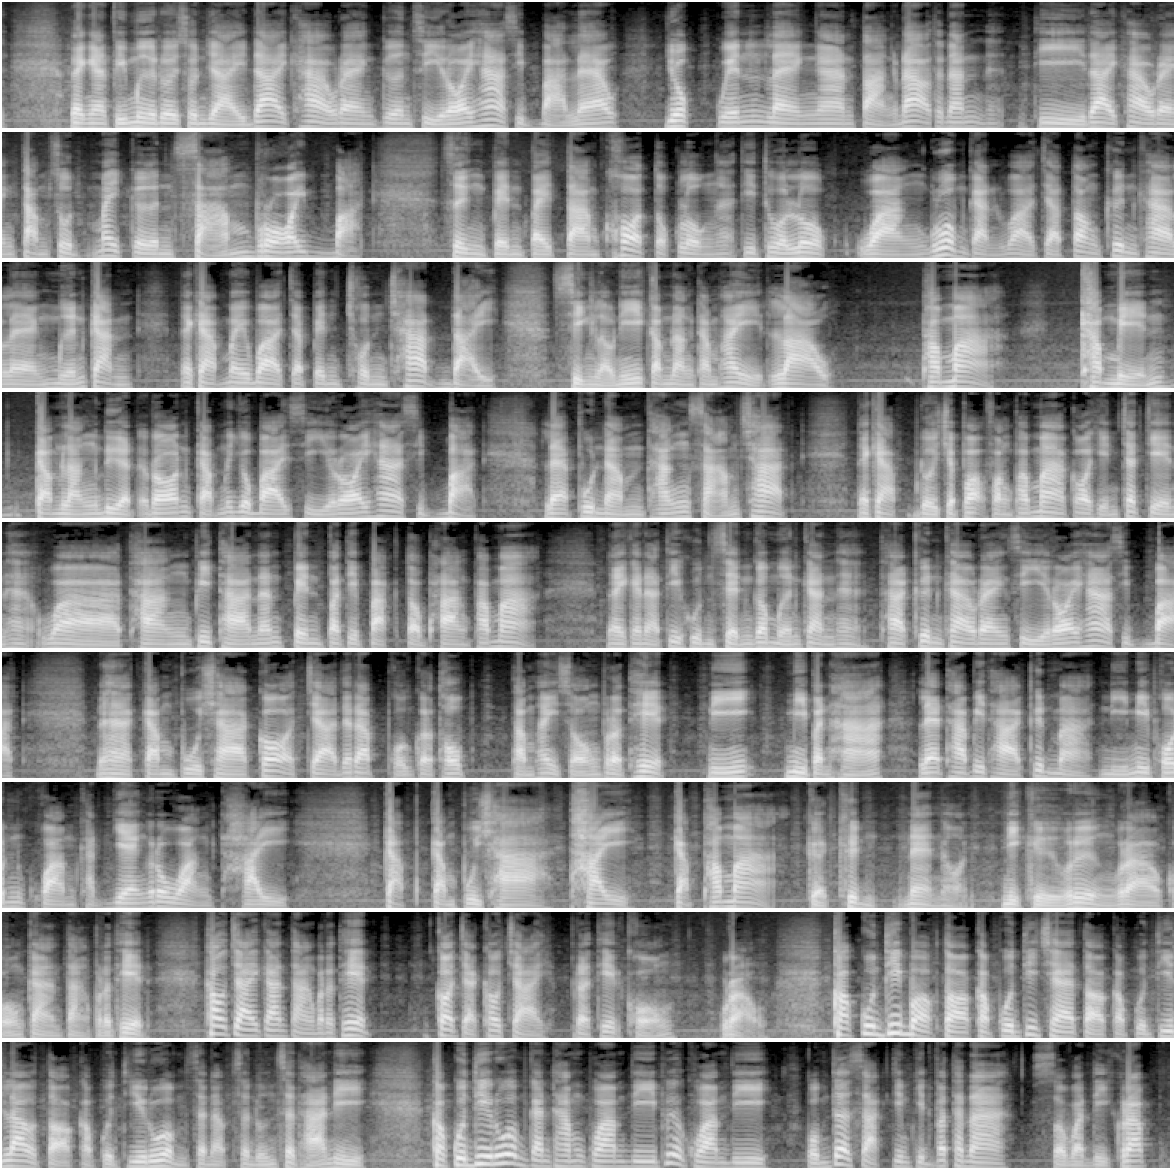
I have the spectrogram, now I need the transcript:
แรงงานฝีมือโดยส่วนใหญ่ได้ค่าแรงเกิน 450 บาทแล้ว ยกเว้นแรงงานต่างด้าวเท่านั้นที่ได้ค่าแรงต่ำสุดไม่เกิน 300 บาท ซึ่งเป็นไปตามข้อตกลงที่ทั่วโลกวางร่วมกันว่าจะต้องขึ้นค่าแรงเหมือนกันนะครับไม่ว่าจะเป็นชนชาติใด สิ่งเหล่านี้กำลังทำให้ลาวพม่าเขมรกำลังเดือดร้อนกับนโยบาย 450 บาท และผู้นำทั้ง 3 ชาติ นะครับ โดยเฉพาะฝั่งพม่าก็เห็นชัดเจนฮะว่าทางพิธานั้นเป็นปฏิปักษ์ต่อพางพม่า ในขณะที่คุณเซนก็เหมือนกันฮะ ถ้าขึ้นค่าแรง 450 บาทนะฮะ กัมพูชาก็จะได้รับผลกระทบทำให้ 2 ประเทศนี้มีปัญหาและถ้าพิธาขึ้นมา หนีไม่พ้นความขัดแย้งระหว่างไทย กับกัมพูชา ไทยกับพม่าเกิดขึ้นแน่นอน นี่คือเรื่องราวของการต่างประเทศ เข้าใจการต่างประเทศ ก็จะเข้าใจประเทศของเรา ขอบคุณที่บอกต่อขอบคุณที่แชร์ต่อขอบคุณที่เล่าต่อขอบคุณที่ร่วมสนับสนุนสถานี ขอบคุณที่ร่วมกันทำความดีเพื่อความดี ผมเตอร์ศักดิ์จิมกิจวัฒนา สวัสดีครับ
